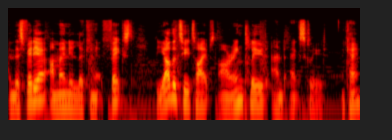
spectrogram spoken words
In this video, I'm only looking at fixed. The other two types are include and exclude. Okay.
